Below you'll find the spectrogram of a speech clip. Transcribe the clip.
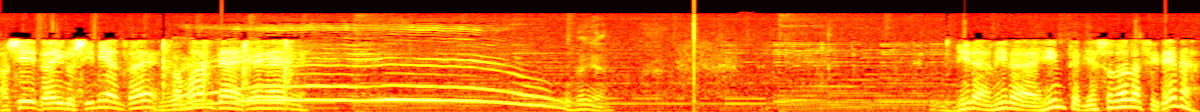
Josito, ahí, lucimiento, ¿eh? Como antes, venga. Mira, mira, Inter, ya sonó la sirena.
